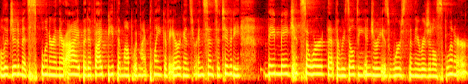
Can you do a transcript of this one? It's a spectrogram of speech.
a legitimate splinter in their eye, but if I beat them up with my plank of arrogance or insensitivity, they may get so hurt that the resulting injury is worse than the original splinter.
